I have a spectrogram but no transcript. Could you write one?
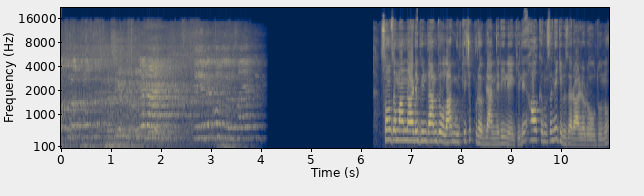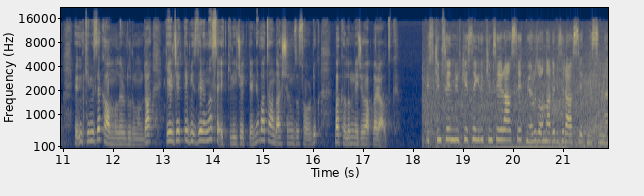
Otur otur. Son zamanlarda gündemde olan mülteci problemleriyle ilgili halkımıza ne gibi zararlar olduğunu ve ülkemizde kalmaları durumunda gelecekte bizleri nasıl etkileyeceklerini vatandaşlarımıza sorduk. Bakalım ne cevaplar aldık. Biz kimsenin ülkesine gidip kimseyi rahatsız etmiyoruz. Onlar da bizi rahatsız etmesinler.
